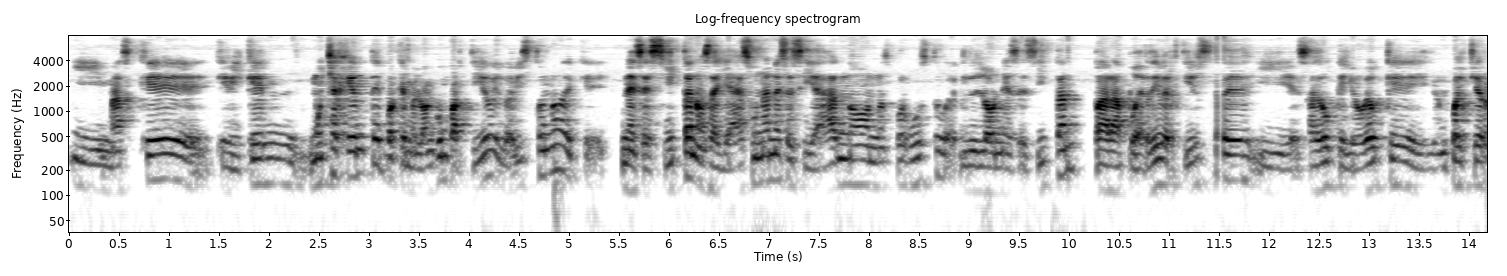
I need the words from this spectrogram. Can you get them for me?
y más que, que vi que mucha gente, porque me lo han compartido y lo he visto, ¿no? De que necesitan, o sea, ya es una necesidad, no, no es por gusto, lo necesitan para poder divertirse y es algo que yo veo que yo en cualquier,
